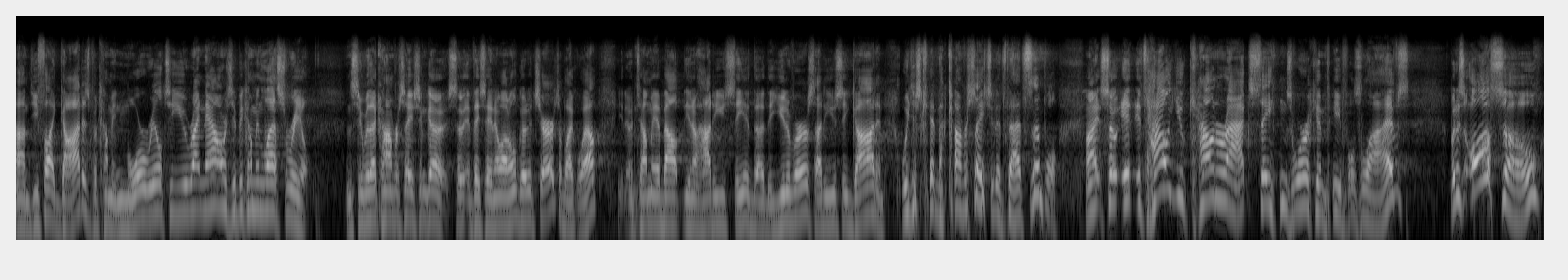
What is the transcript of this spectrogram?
Um, do you feel like God is becoming more real to you right now, or is he becoming less real? And see where that conversation goes. So if they say, no, I don't go to church, I'm like, well, you know, tell me about, you know, how do you see the, the universe? How do you see God? And we just get in that conversation. It's that simple. All right. So it, it's how you counteract Satan's work in people's lives, but it's also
